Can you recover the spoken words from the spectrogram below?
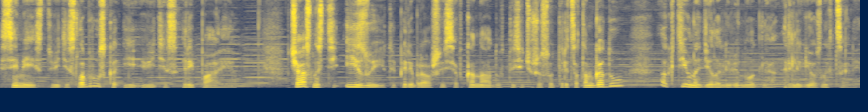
семейств Витис Лабруска и Витис Рипария. В частности, иезуиты, перебравшиеся в Канаду в 1630 году, активно делали вино для религиозных целей.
